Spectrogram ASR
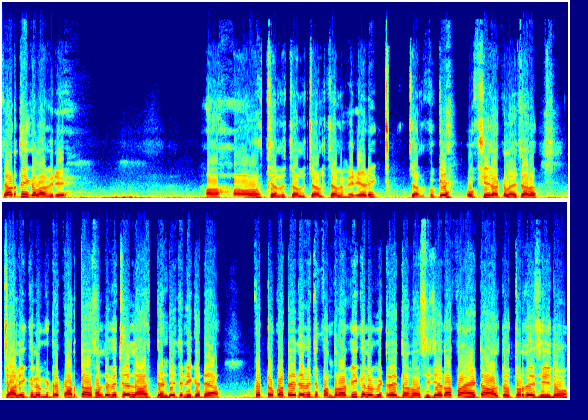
ਚੜ੍ਹਦੀ ਕਲਾ ਵੀਰੇ। ਆਹੋ, ਚੱਲ ਚੱਲ ਚੱਲ ਚੱਲ ਮੇਰੇ ਅੜੀ। ਚੱਲ ਬੁੱਗੇ ਉਪਸ਼ੀ ਰੱਖ ਲੈ ਚੱਲ। 40 ਕਿਲੋਮੀਟਰ ਕੱਢਤਾ ਅਸਲ ਦੇ ਵਿੱਚ ਲਾਸਟ ਡੰਡੇ 'ਚ ਨਹੀਂ ਕੱਢਿਆ। ਘੱਟੋ ਘੱਟ ਇਹਦੇ ਵਿੱਚ 15-20 ਕਿਲੋਮੀਟਰ ਇਦਾਂ ਦਾ ਸੀ, ਜਿਹੜਾ ਆਪਾਂ ਢਾਲ ਤੇ ਉਤਰਦੇ ਸੀ ਜਦੋਂ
